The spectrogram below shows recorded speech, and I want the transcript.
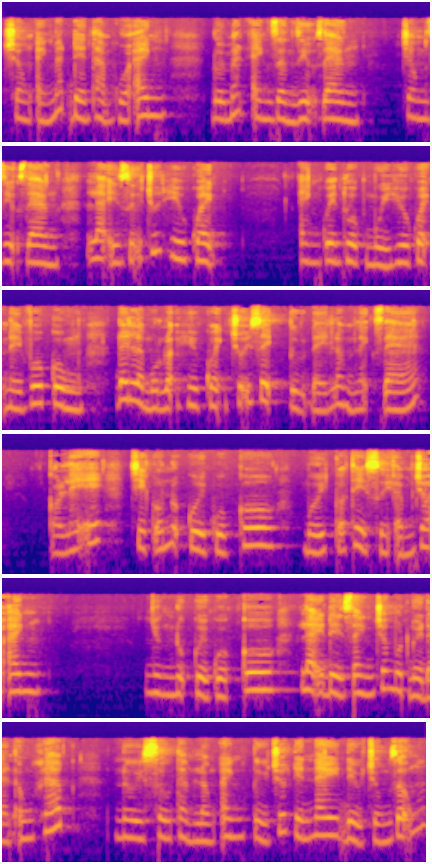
trong ánh mắt đen thẳm của anh. Đôi mắt anh dần dịu dàng, trong dịu dàng lại giữ chút hưu quạnh. Anh quen thuộc mùi hưu quạnh này vô cùng, đây là một loại hưu quạnh trỗi dậy từ đáy lòng lạnh giá. Có lẽ chỉ có nụ cười của cô mới có thể sưởi ấm cho anh. Nhưng nụ cười của cô lại để dành cho một người đàn ông khác, Nơi sâu thẳm lòng anh từ trước đến nay đều trống rỗng,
